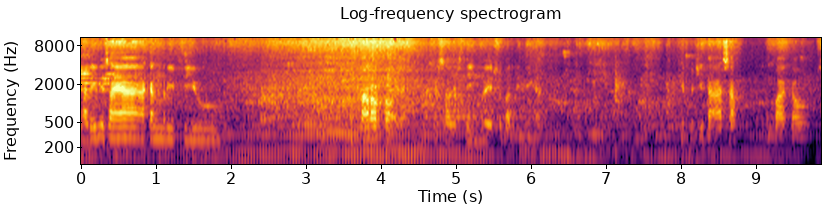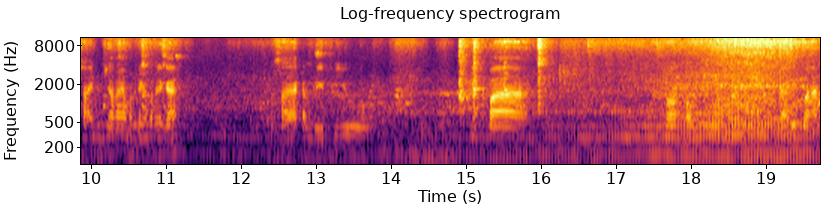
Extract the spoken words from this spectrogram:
Kali ini saya akan mereview pipa rokok ya, aksesoris tingwe sobat lintingan. Bagi pecinta asap tembakau sa Indonesia Raya Merdeka Merdeka, saya akan mereview pipa rokok dari bahan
